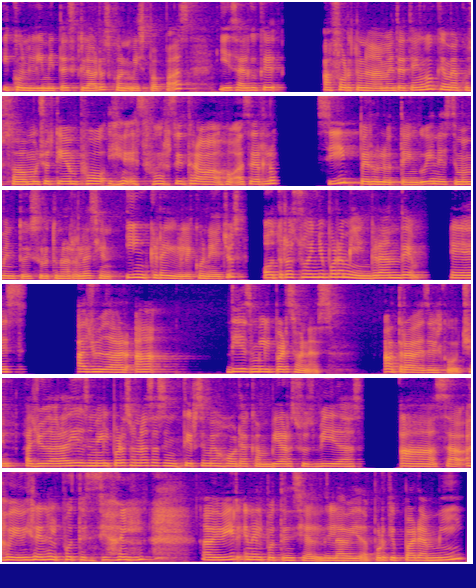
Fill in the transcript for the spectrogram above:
y con límites claros con mis papás y es algo que afortunadamente tengo, que me ha costado mucho tiempo y esfuerzo y trabajo hacerlo. Sí, pero lo tengo y en este momento disfruto una relación increíble con ellos. Otro sueño para mí en grande es ayudar a 10.000 personas a través del coaching, ayudar a 10.000 personas a sentirse mejor, a cambiar sus vidas, a, a vivir en el potencial, a vivir en el potencial de la vida, porque para mí,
